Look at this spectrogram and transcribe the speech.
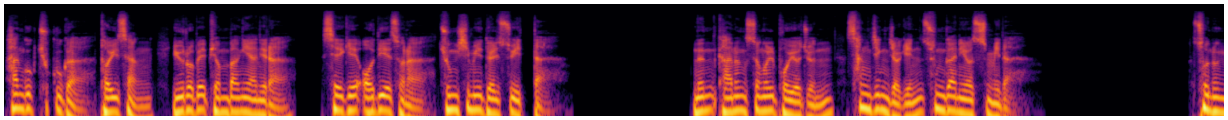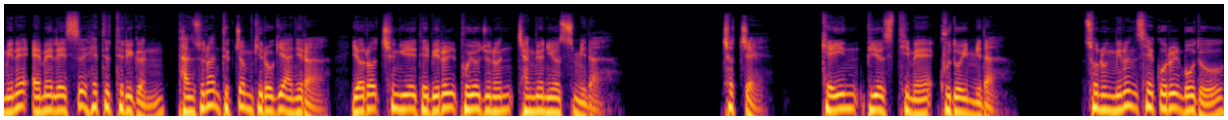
한국 축구가 더 이상 유럽의 변방이 아니라 세계 어디에서나 중심이 될 수 있다. 는 가능성을 보여준 상징적인 순간이었습니다. 손흥민의 MLS 해트트릭은 단순한 득점 기록이 아니라 여러 층위의 대비를 보여주는 장면이었습니다. 첫째, 개인 비어스팀의 구도입니다. 손흥민은 세 골을 모두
